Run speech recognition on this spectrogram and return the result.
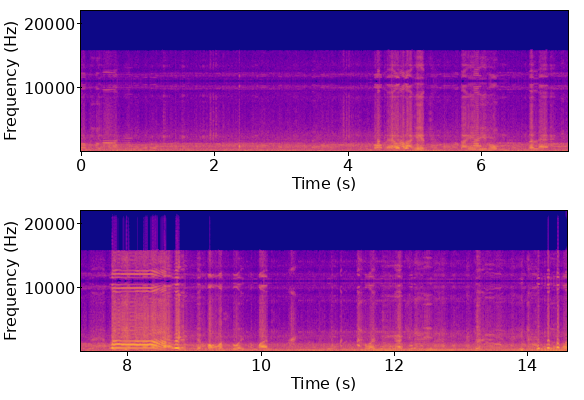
ก็ไม่เยอะเท่าไหร่ผมบอกแล้วสาเหตุสาเหตุที่ผมนั่นแหละเหยียบไปนั่นแหละจะบอกว่าซวยทุกวันซวยจริงอะคิดดิเอ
